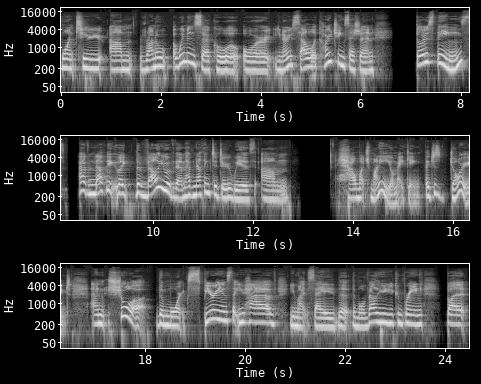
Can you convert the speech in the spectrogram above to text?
want to um, run a, a women's circle or, you know, sell a coaching session, those things have nothing, like the value of them have nothing to do with, um, how much money you're making. They just don't. And sure, the more experience that you have, you might say that the more value you can bring, but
